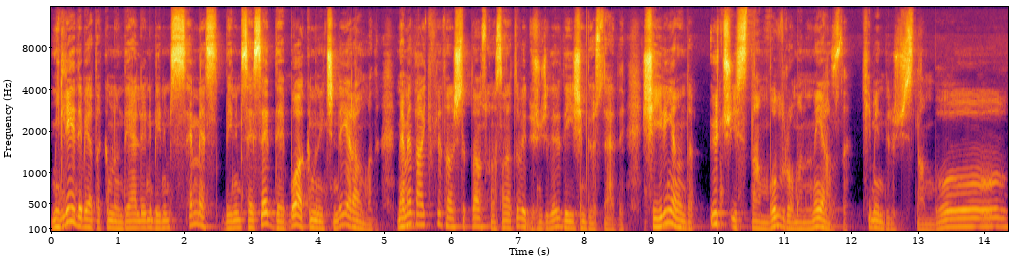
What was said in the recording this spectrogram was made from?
Milli edebiyat akımının değerlerini benimsemez, benimsese de bu akımın içinde yer almadı. Mehmet Akif'le tanıştıktan sonra sanatı ve düşünceleri değişim gösterdi. Şiirin yanında 3 İstanbul romanını yazdı. Kimindir 3 İstanbul?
